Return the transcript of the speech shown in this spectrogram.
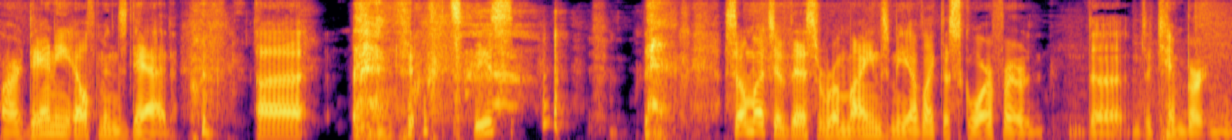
are Danny Elfman's dad. Uh, these so much of this reminds me of like the score for the the Tim Burton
